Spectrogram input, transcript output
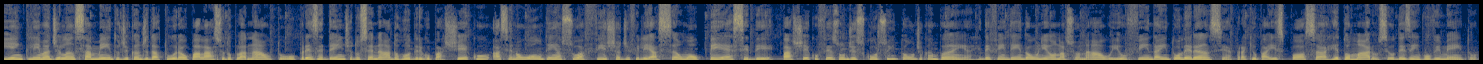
E em clima de lançamento de candidatura ao Palácio do Planalto, o presidente do Senado, Rodrigo Pacheco, assinou ontem a sua ficha de filiação ao PSD. Pacheco fez um discurso em tom de campanha, defendendo a União Nacional e o fim da intolerância para que o país possa retomar o seu desenvolvimento,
